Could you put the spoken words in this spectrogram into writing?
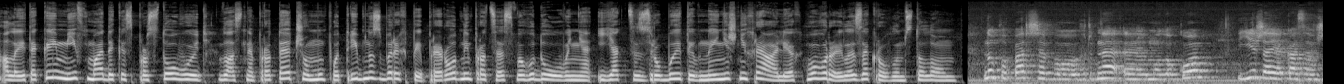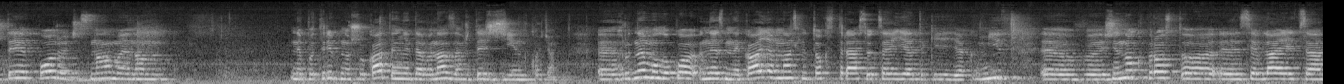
але і такий міф медики спростовують. Власне, про те, чому потрібно зберегти природний процес вигодовування і як це зробити в нинішніх реаліях, говорили за круглим столом. Ну, по-перше, бо грудне е, молоко їжа, яка завжди поруч з нами, нам не потрібно шукати ніде, вона завжди з жінкою. Е, Грудне молоко не зникає внаслідок стресу, це є такий як міф. Е, В жінок просто е, з'являється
